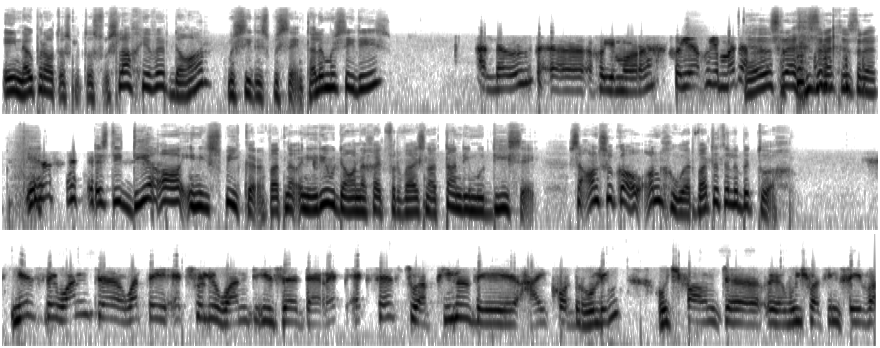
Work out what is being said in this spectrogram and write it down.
En nou praat ons met ons verslaggewer daar, Mercedes Besent. Hallo Mercedes. Hallo, uh, goeiemôre. Goeie goeiemiddag. Ja, is reg, is reg, is reg. yes. Is die DA en die spreker wat nou in hierdie hoedanigheid verwys na Tandi Modise se aansoeke al aangehoor? Wat het hulle betoog? Yes, they want uh, what they actually want is uh, direct access to appeal the High Court ruling, which found uh, uh, which was in favor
